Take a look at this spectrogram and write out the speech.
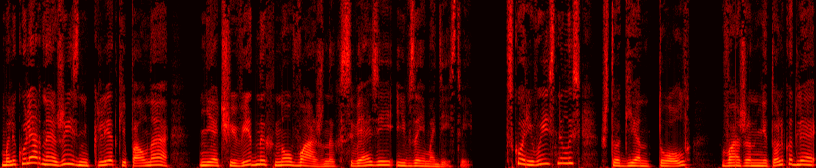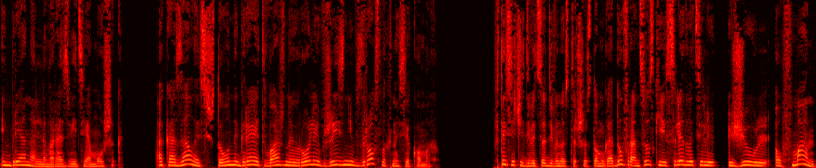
Молекулярная жизнь клетки полна неочевидных, но важных связей и взаимодействий. Вскоре выяснилось, что ген ТОЛ — важен не только для эмбрионального развития мушек. Оказалось, что он играет важную роль в жизни взрослых насекомых. В 1996 году французский исследователь Жюль Офман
